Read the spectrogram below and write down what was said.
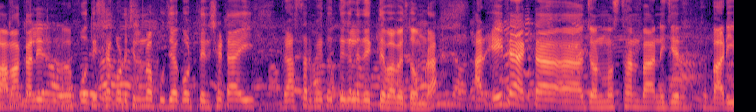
বামা কালীর প্রতিষ্ঠা করেছিলেন বা পূজা করতেন সেটা এই রাস্তার ভেতর দিয়ে গেলে দেখতে পাবে তোমরা। আর এইটা একটা জন্মস্থান বা নিজের বাড়ি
